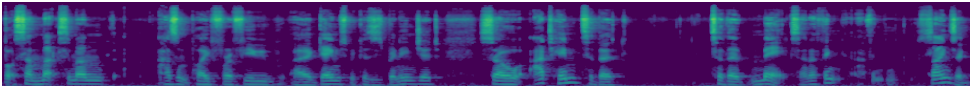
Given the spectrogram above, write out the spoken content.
But Saint-Maximin hasn't played for a few uh, games because he's been injured. So add him to the to the mix, and I think I think signs are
